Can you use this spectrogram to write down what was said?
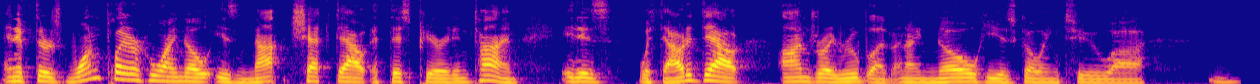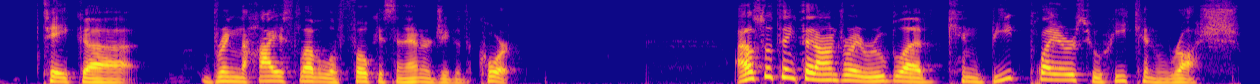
And if there's one player who I know is not checked out at this period in time, it is without a doubt Andrei Rublev. And I know he is going to uh, take uh, bring the highest level of focus and energy to the court. I also think that Andrei Rublev can beat players who he can rush.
